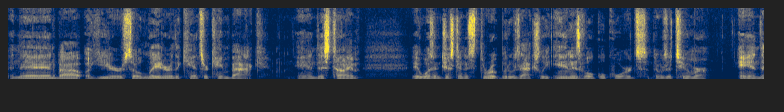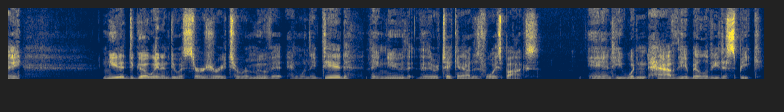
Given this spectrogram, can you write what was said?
And then about a year or so later, the cancer came back. And this time, it wasn't just in his throat, but it was actually in his vocal cords. There was a tumor. And they needed to go in and do a surgery to remove it. And when they did, they knew that they were taking out his voice box and he wouldn't have the ability to speak.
